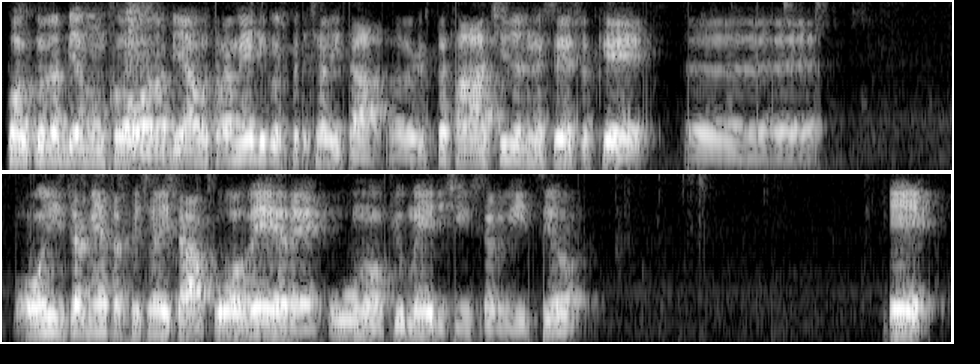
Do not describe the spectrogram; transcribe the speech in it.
Poi cosa abbiamo ancora? Abbiamo tra medico e specialità. Allora, questo è facile, nel senso che eh, ogni determinata specialità può avere uno o più medici in servizio e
